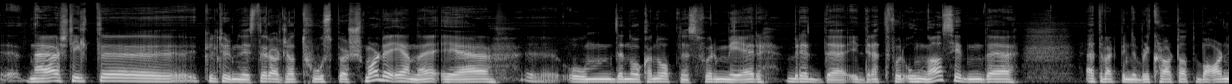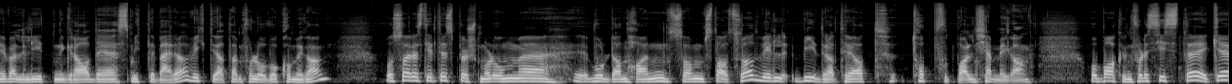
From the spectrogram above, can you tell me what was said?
Nei, Jeg har stilt uh, kulturminister Raja to spørsmål. Det ene er uh, om det nå kan åpnes for mer breddeidrett for unger, siden det etter hvert begynner å bli klart at barn i veldig liten grad er smittebærere. Viktig at de får lov å komme i gang. Og så har jeg stilt et spørsmål om uh, hvordan han som statsråd vil bidra til at toppfotballen kommer i gang. Og Bakgrunnen for det siste er ikke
